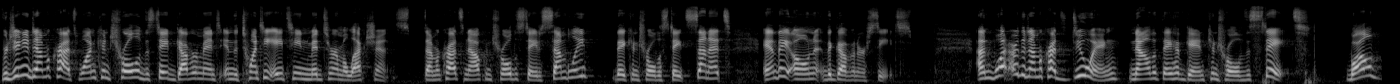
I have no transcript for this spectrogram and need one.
Virginia Democrats won control of the state government in the 2018 midterm elections. Democrats now control the state assembly, they control the state senate, and they own the governor's seat. And what are the Democrats doing now that they have gained control of the state? Well,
